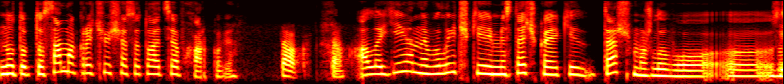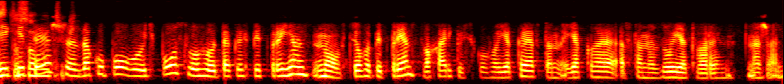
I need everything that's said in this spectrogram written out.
Ну тобто сама кричуща ситуація в Харкові. Так, так. Але є невеличкі містечка, які теж можливо застосовують. Які теж закуповують послуги таких підприємств, ну цього підприємства Харківського, яке яке евтаназує тварин, на жаль.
